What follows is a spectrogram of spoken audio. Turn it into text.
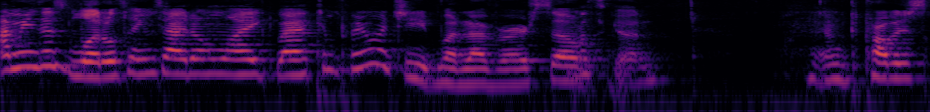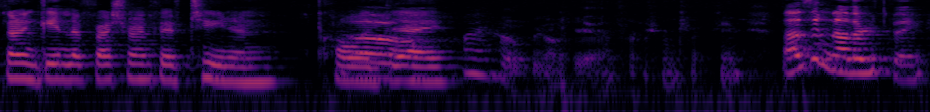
I mean, there's little things I don't like, but I can pretty much eat whatever. So That's good. I'm probably just gonna gain the freshman 15 and call it Oh, a day. I hope we don't freshman 15. That's another thing.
